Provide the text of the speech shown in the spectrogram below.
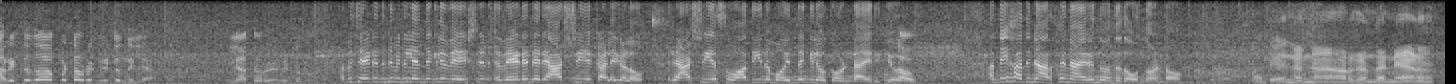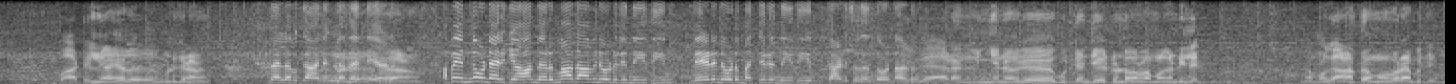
അർഹതപ്പെട്ടവർക്ക് കിട്ടുന്നില്ല. ഇല്ലാത്തവർക്ക് കിട്ടുന്നു. അപ്പൊ ചേട്ടൻ ഇതിന് പിന്നിൽ എന്തെങ്കിലും വേടന്റെ രാഷ്ട്രീയ കളികളോ രാഷ്ട്രീയ സ്വാധീനമോ എന്തെങ്കിലും ഒക്കെ ഉണ്ടായിരിക്കും അദ്ദേഹം അതിന് അർഹനായിരുന്നു എന്ന് തോന്നുന്നുണ്ടോ? അദ്ദേഹം തന്നെ അർഹൻ തന്നെയാണ്. പാട്ടിൽ അയാൾ മിടുക്കനാണ്. നല്ല ഗാനങ്ങൾ തന്നെയാണ്. അപ്പൊ എന്തുകൊണ്ടായിരിക്കും ആ നിർമ്മാതാവിനോടൊരു നീതിയും വേടനോട് മറ്റൊരു നീതിയും കാണിച്ചത് എന്തുകൊണ്ടാണ്? വേടൻ ഇങ്ങനെ ഒരു കുറ്റം ചെയ്തിട്ടുണ്ടോ എന്ന് നമ്മൾ കണ്ടില്ലല്ലോ. നമ്മൾ കാണാത്ത നമുക്ക് പറയാൻ പറ്റില്ല.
